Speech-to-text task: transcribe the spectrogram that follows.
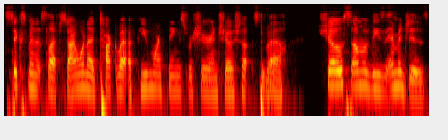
six minutes left so i want to talk about a few more things for sure and show sh- show some of these images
